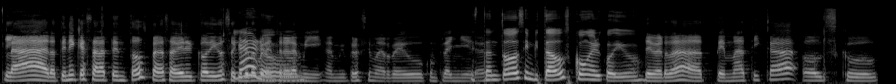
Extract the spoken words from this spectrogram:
Claro, tienen que estar atentos para saber el código secreto para entrar a mi, a mi próxima reu cumpleañera. Están todos invitados con el código. De verdad, temática old school.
